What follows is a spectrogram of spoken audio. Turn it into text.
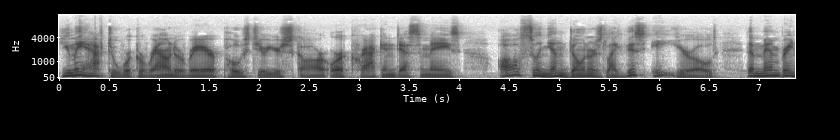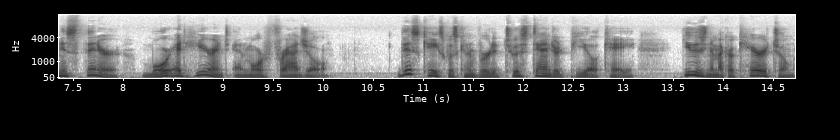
You may have to work around a rare posterior scar or a crack in Descemet's. Also, in young donors like this 8-year-old, the membrane is thinner, more adherent, and more fragile. This case was converted to a standard PLK using a microkeratome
